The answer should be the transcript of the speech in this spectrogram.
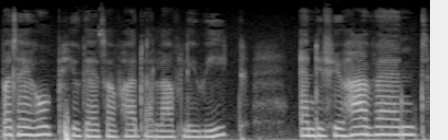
But I hope you guys have had a lovely week. And if you haven't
